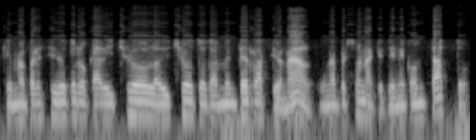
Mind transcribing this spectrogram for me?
que me ha parecido que lo que ha dicho lo ha dicho totalmente racional. Una persona que tiene contacto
